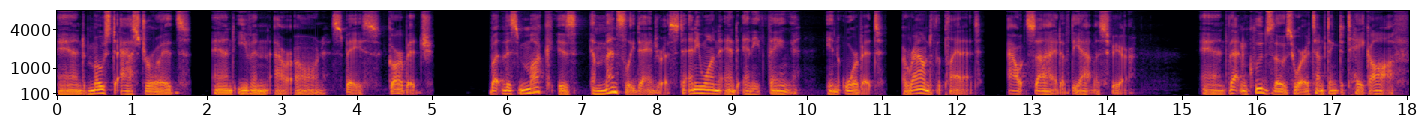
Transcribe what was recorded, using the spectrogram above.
and most asteroids, and even our own space garbage. But this muck is immensely dangerous to anyone and anything in orbit around the planet, outside of the atmosphere. And that includes those who are attempting to take off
